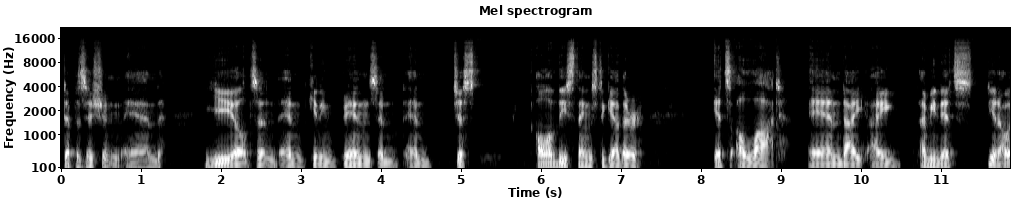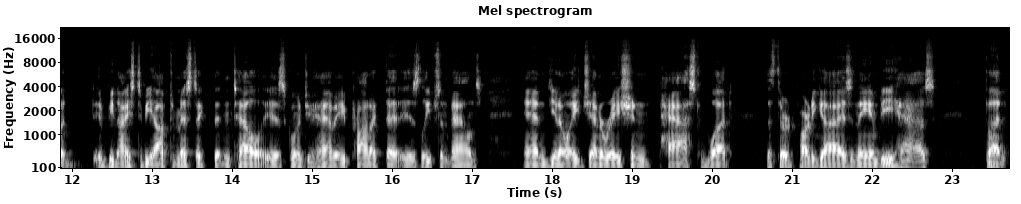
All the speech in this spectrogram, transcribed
deposition and yields and and getting bins and and just all of these things together it's a lot and i i i mean it's you know it, it'd be nice to be optimistic that Intel is going to have a product that is leaps and bounds and, you know, a generation past what the third party guys and AMD has. But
